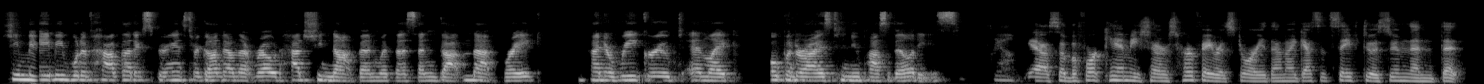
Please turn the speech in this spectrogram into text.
she maybe would have had that experience or gone down that road had she not been with us and gotten that break, kind of regrouped and like opened her eyes to new possibilities. Yeah. Yeah. So before Cami shares her favorite story, then I guess it's safe to assume then that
